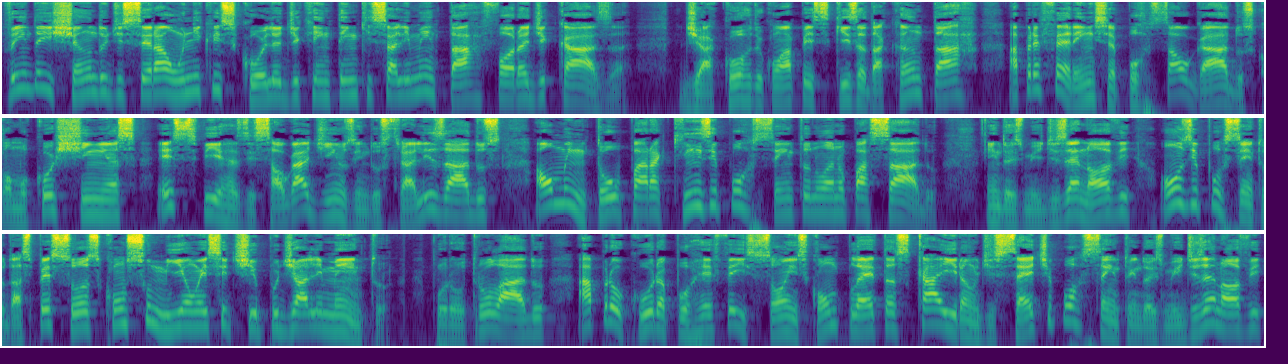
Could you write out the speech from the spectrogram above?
vêm deixando de ser a única escolha de quem tem que se alimentar fora de casa. De acordo com a pesquisa da Cantar, a preferência por salgados como coxinhas, esfirras e salgadinhos industrializados aumentou para 15% no ano passado. Em 2019, 11% das pessoas consumiam esse tipo de alimento. Por outro lado, a procura por refeições completas caíram de 7% em 2019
